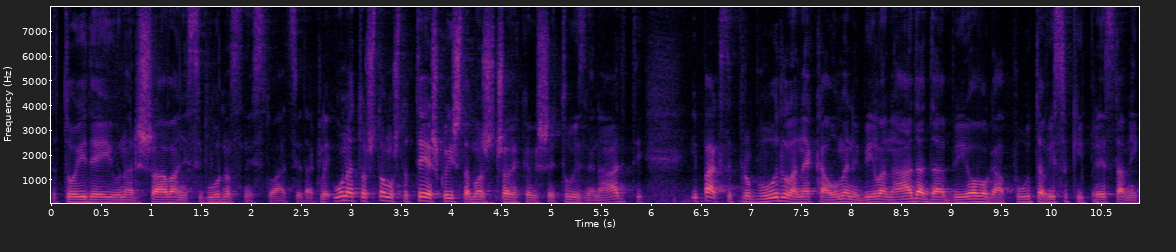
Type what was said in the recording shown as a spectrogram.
da to ide i u narišavanje sigurnosne situacije. Dakle, unatoč tomu što teško išta može čovjeka više tu iznenaditi, ipak se probudila neka u meni bila nada da bi ovoga puta visoki predstavnik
